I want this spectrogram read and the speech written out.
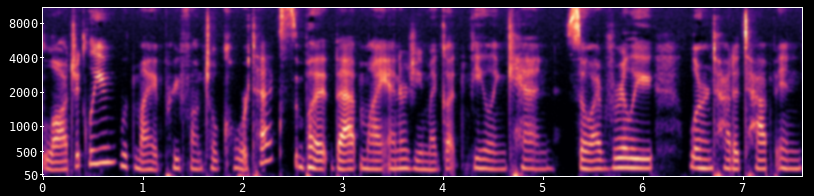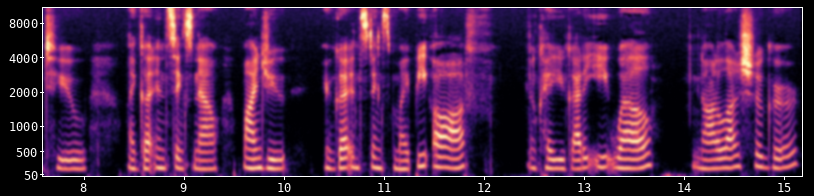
logically with my prefrontal cortex, but that my energy, my gut feeling can. So I've really learned how to tap into my gut instincts now. Mind you, your gut instincts might be off. Okay, you got to eat well, not a lot of sugar,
